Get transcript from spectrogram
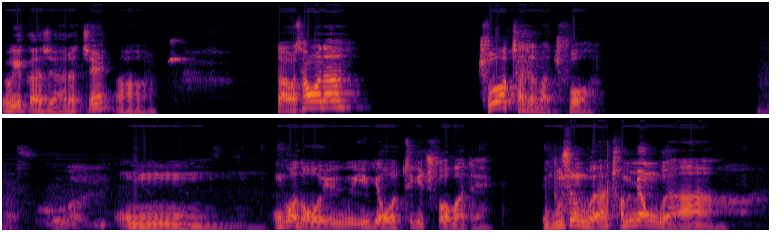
여기까지, 알았지? 아. 자, 상원아. 주어 찾아봐, 주어. 음, 이거 너, 이거, 이게 어떻게 주어가 돼? 이거 무슨 거야? 전명구야. 아,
